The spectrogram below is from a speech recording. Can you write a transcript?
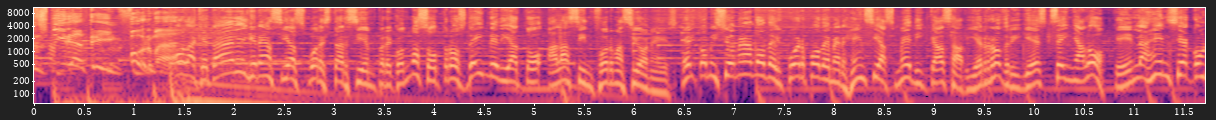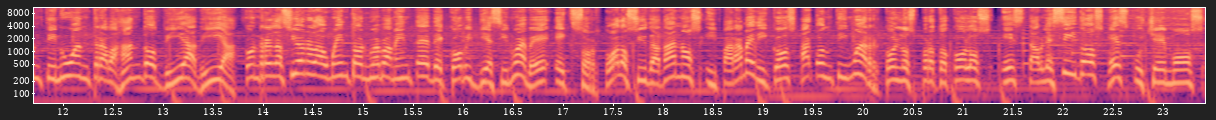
Inspírate informa. Hola, ¿qué tal? Gracias por estar siempre con nosotros. De inmediato a las informaciones. El comisionado del Cuerpo de Emergencias Médicas, Javier Rodríguez, señaló que en la agencia continúan trabajando día a día. Con relación al aumento nuevamente de COVID-19, exhortó a los ciudadanos y paramédicos a continuar con los protocolos establecidos. Escuchemos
